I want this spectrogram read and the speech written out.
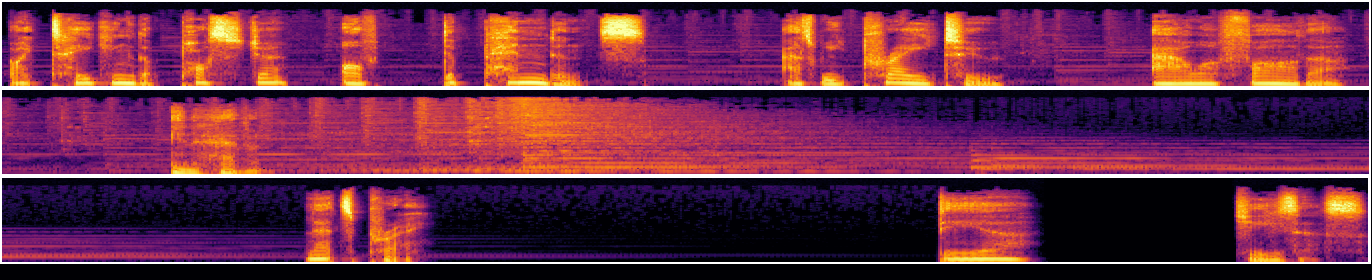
by taking the posture of dependence as we pray to our Father in heaven. Let's pray. Dear Jesus,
